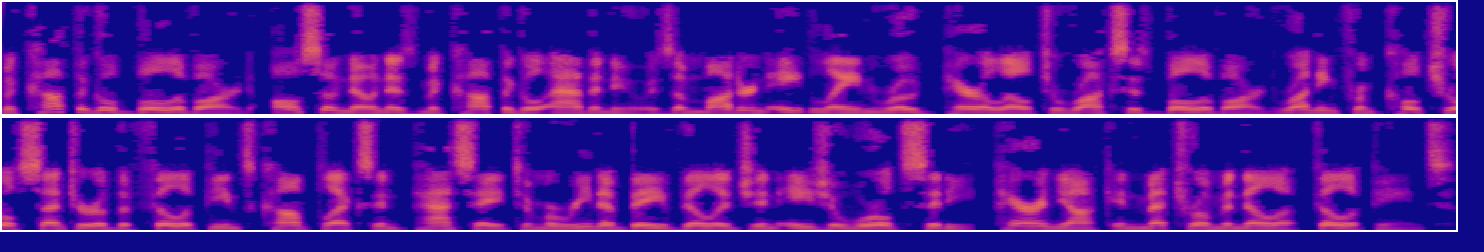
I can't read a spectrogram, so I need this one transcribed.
Macapagal Boulevard, also known as Macapagal Avenue is a modern eight-lane road parallel to Roxas Boulevard running from Cultural Center of the Philippines Complex in Pasay to Marina Bay Village in Asia World City, Parañaque in Metro Manila, Philippines.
